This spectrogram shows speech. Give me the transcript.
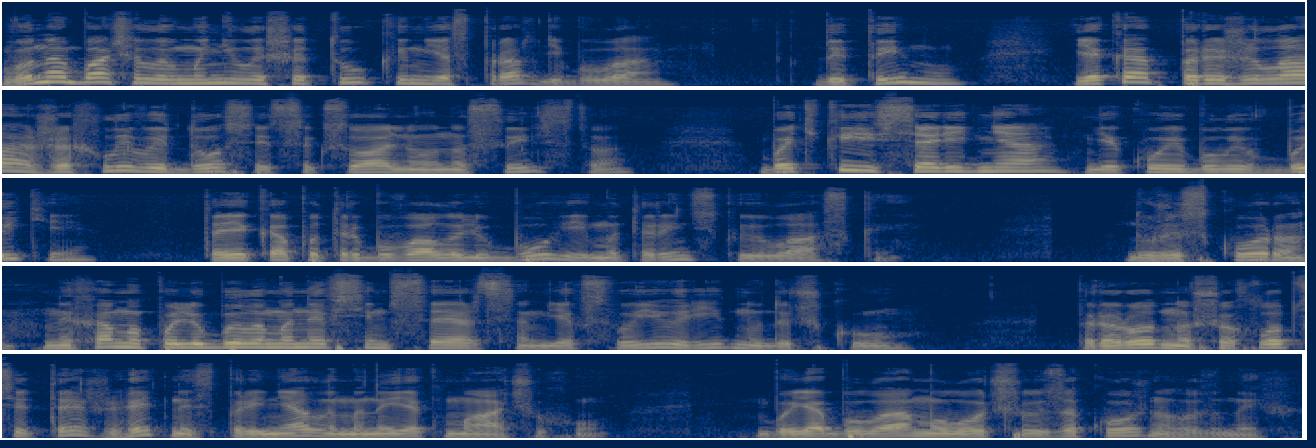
Вона бачила в мені лише ту, ким я справді була дитину, яка пережила жахливий досвід сексуального насильства, батьки і вся рідня, якої були вбиті, та яка потребувала любові і материнської ласки. Дуже скоро Нехама полюбила мене всім серцем, як свою рідну дочку. Природно, що хлопці теж геть не сприйняли мене як мачуху, бо я була молодшою за кожного з них.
